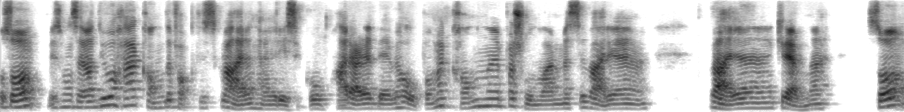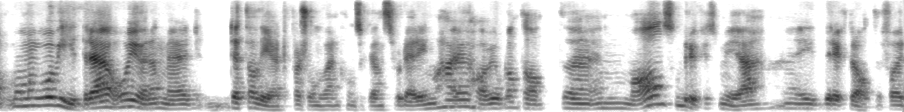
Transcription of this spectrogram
Og så, hvis man ser at jo, her kan det faktisk være en høy risiko, her er det det vi holder på med, kan personvernmessig være, være krevende. Så må man gå videre og gjøre en mer detaljert personvernkonsekvensvurdering. Og her har vi jo bl.a. Eh, en mal som brukes mye i Direktoratet for,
